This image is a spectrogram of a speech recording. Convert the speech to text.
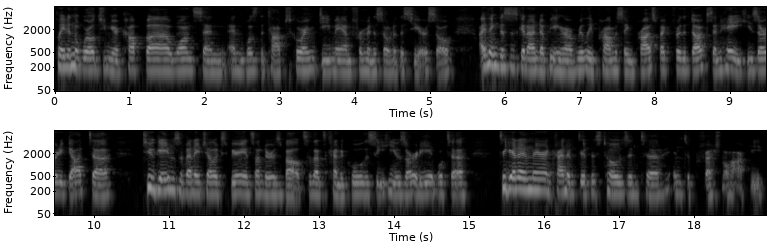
Played in the World Junior Cup uh, once and and was the top scoring D man for Minnesota this year. So I think this is going to end up being a really promising prospect for the Ducks. And hey, he's already got uh, two games of NHL experience under his belt, so that's kind of cool to see. He was already able to to get in there and kind of dip his toes into into professional hockey.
